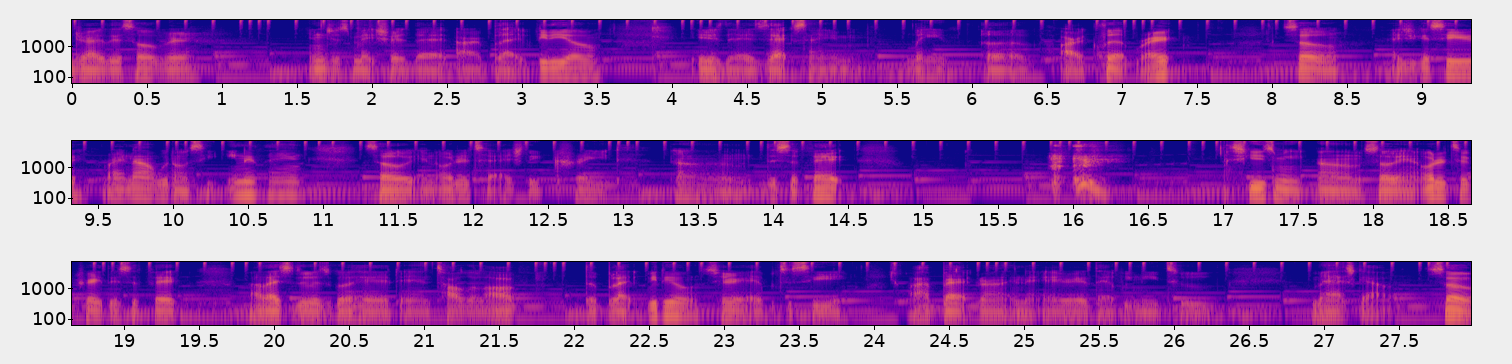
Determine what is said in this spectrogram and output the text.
drag this over and just make sure that our black video is the exact same length of our clip right so as you can see right now we don't see anything. So in order to actually create um, this effect excuse me um, so in order to create this effect I like to do is go ahead and toggle off the black video so you're able to see our background in the area that we need to mask out. So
